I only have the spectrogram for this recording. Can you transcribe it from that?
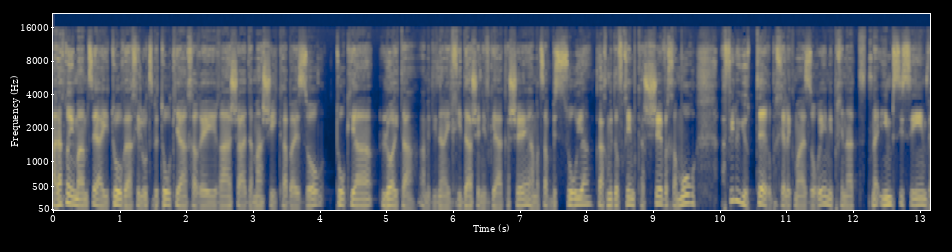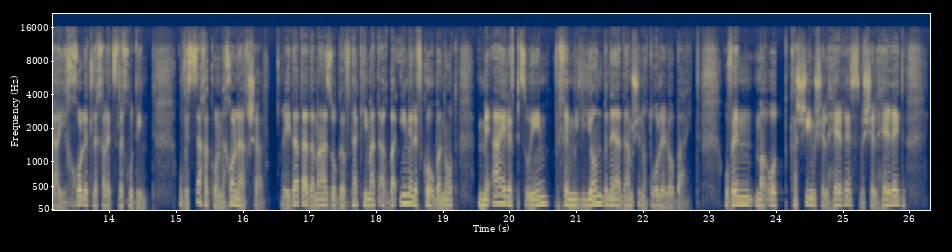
אנחנו עם מאמצי האיתור והחילוץ בטורקיה אחרי רעש האדמה שהיכה באזור. טורקיה לא הייתה המדינה היחידה שנפגעה קשה, המצב בסוריה, כך מדווחים, קשה וחמור, אפילו יותר בחלק מהאזורים מבחינת תנאים בסיסיים והיכולת לחלץ לכודים. ובסך הכל, נכון לעכשיו, רעידת האדמה הזו גבתה כמעט 40 אלף קורבנות, 100 אלף פצועים וכמיליון בני אדם שנותרו ללא בית. ובין מראות קשים של הרס ושל הרג,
